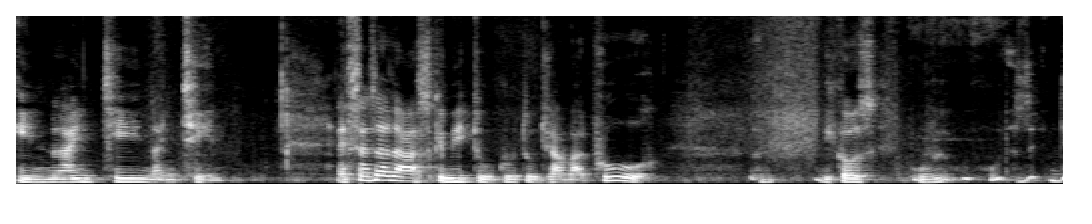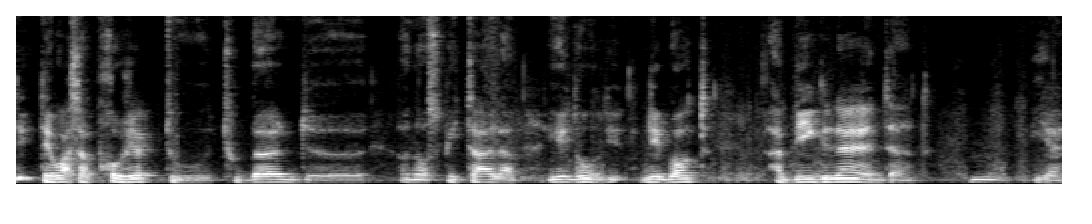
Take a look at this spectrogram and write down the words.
in 1919. And Sazada asked me to go to Jamalpur because w- w- there was a project to, to build uh, an hospital. uh, You know, they bought a big land. And, Yeah,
